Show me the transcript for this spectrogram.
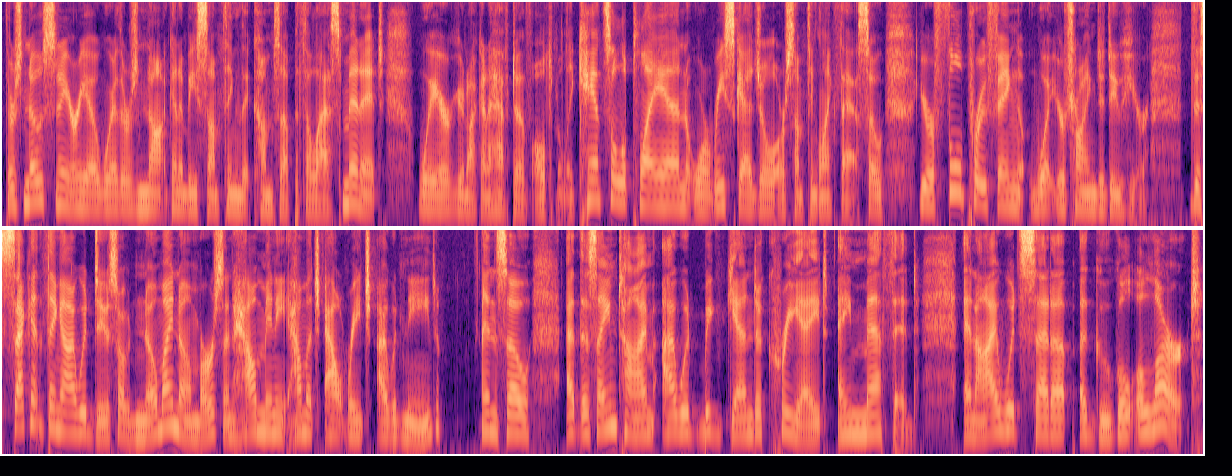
there's no scenario where there's not going to be something that comes up at the last minute where you're not going to have to ultimately cancel a plan or reschedule or something like that. So you're foolproofing what you're trying to do here. The second thing I would do, so I would know my numbers and how many how much outreach I would need. And so at the same time, I would begin to create a method and I would set up a Google alert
